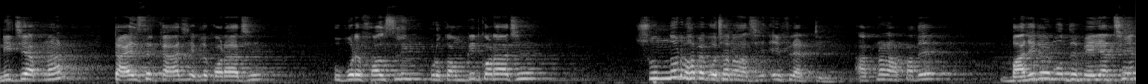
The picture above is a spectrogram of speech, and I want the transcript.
নিচে আপনার টাইলসের কাজ, এগুলো করা আছে। উপরে ফল সিলিং পুরো কমপ্লিট করা আছে। সুন্দরভাবে গোছানো আছে এই ফ্ল্যাটটি আপনারা আপনাদের বাজেটের মধ্যে পেয়ে যাচ্ছেন।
